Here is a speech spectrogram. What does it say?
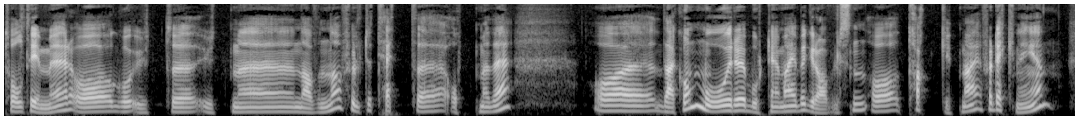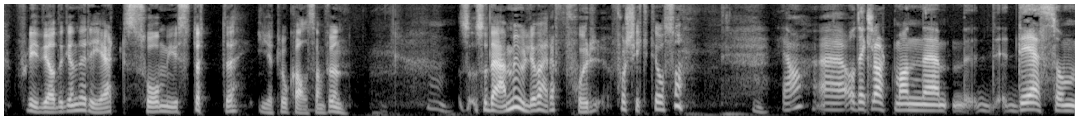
tolv timer, å gå ut, ut med navnet og fulgte tett opp med det. Og der kom mor bort til meg i begravelsen og takket meg for dekningen, fordi de hadde generert så mye støtte i et lokalsamfunn. Så, så, det er mulig å være for forsiktig også. Ja, eh, og det er klart man eh, Det som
